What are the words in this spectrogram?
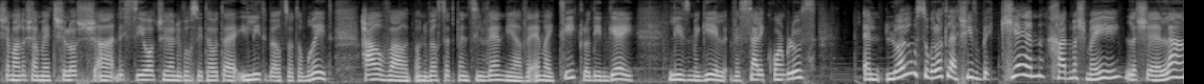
שמענו שם את שלוש הנשיאות של האוניברסיטאות העילית בארצות הברית, הרווארד, אוניברסיטת פנסילבניה ו-MIT, קלודין גיי, ליז מגיל וסלי קורנבלות'. הן לא היו מסוגלות להשיב בכן חד משמעי לשאלה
